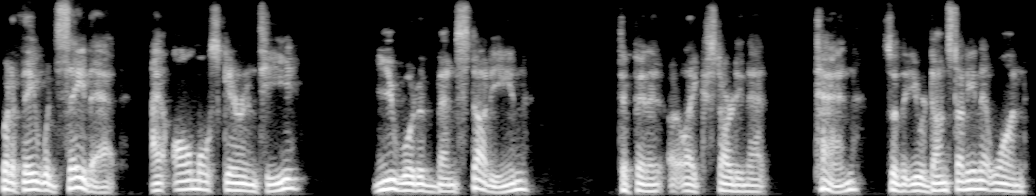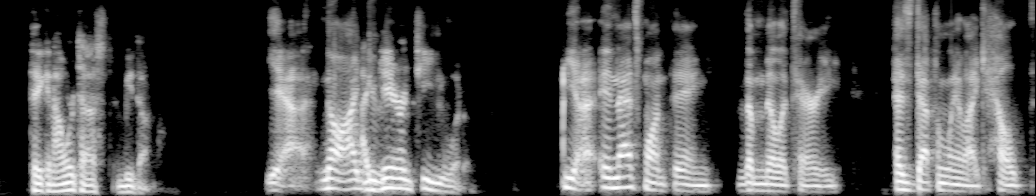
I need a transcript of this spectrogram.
But if they would say that, I almost guarantee you would have been studying to finish, uh, like starting at 10, so that you were done studying at 1, take an hour test, and be done. Yeah. No, I I guarantee you would have. Yeah, and that's one thing the military has definitely like helped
